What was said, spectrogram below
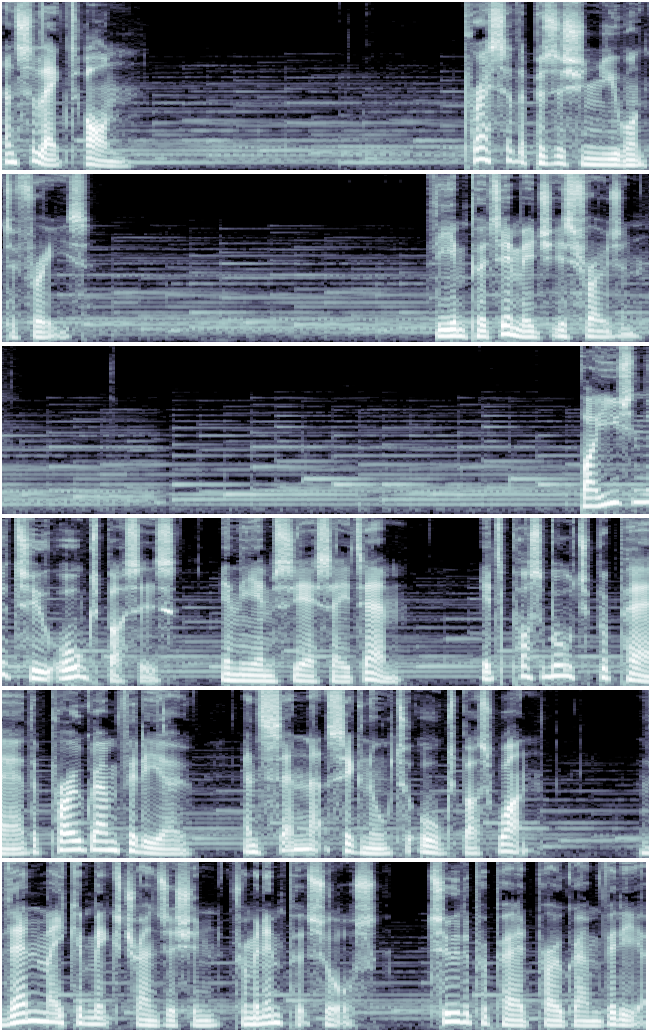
and select On. Press at the position you want to freeze. The input image is frozen. By using the two AUX buses in the MCS8M, it's possible to prepare the program video and send that signal to AUX bus 1 then make a mix transition from an input source to the prepared program video.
